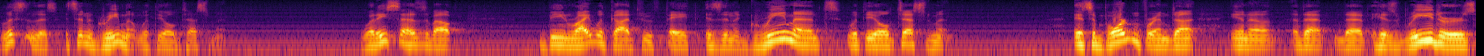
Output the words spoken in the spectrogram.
Listen to this it's an agreement with the Old Testament. What he says about being right with God through faith is an agreement with the Old Testament. It's important for him to, you know, that, that his readers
